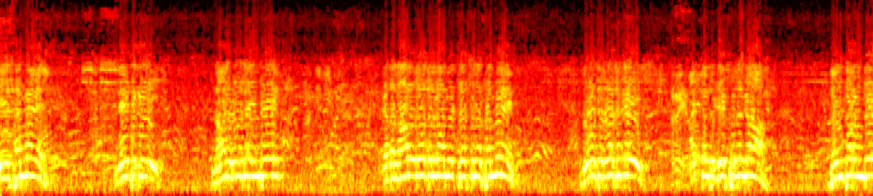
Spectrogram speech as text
ఈ సమ్మె నేటికి నాలుగు రోజులైంది. గత నాలుగు రోజులుగా మీరు చేస్తున్న సమ్మె రోజు రోజుకి అత్యంత దీక్షంగా జరుగుతూ ఉంది.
